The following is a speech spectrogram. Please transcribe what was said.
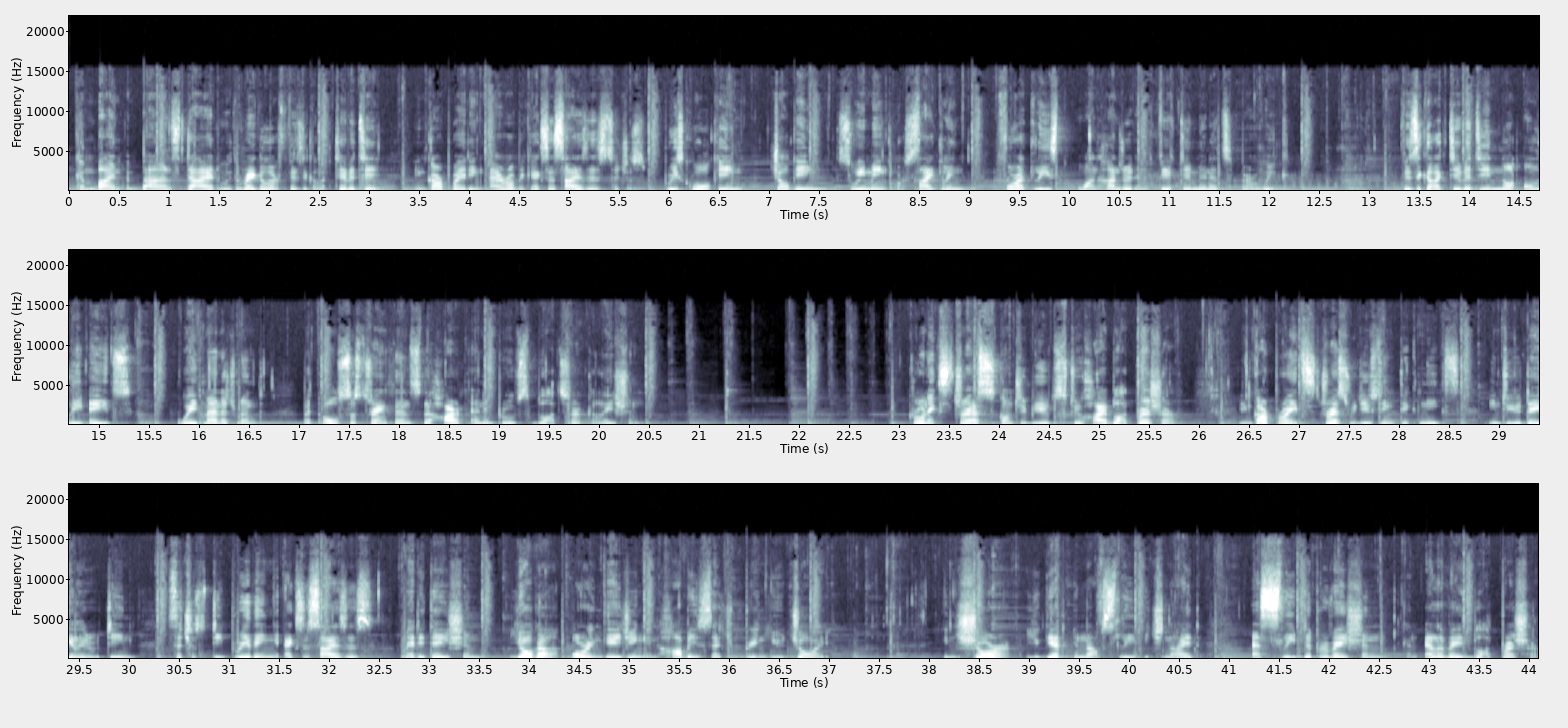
Combine a balanced diet with regular physical activity, incorporating aerobic exercises such as brisk walking, jogging, swimming, or cycling for at least 150 minutes per week. Physical activity not only aids weight management, but also strengthens the heart and improves blood circulation. Chronic stress contributes to high blood pressure. Incorporate stress reducing techniques into your daily routine, such as deep breathing exercises, meditation, yoga, or engaging in hobbies that bring you joy. Ensure you get enough sleep each night, as sleep deprivation can elevate blood pressure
